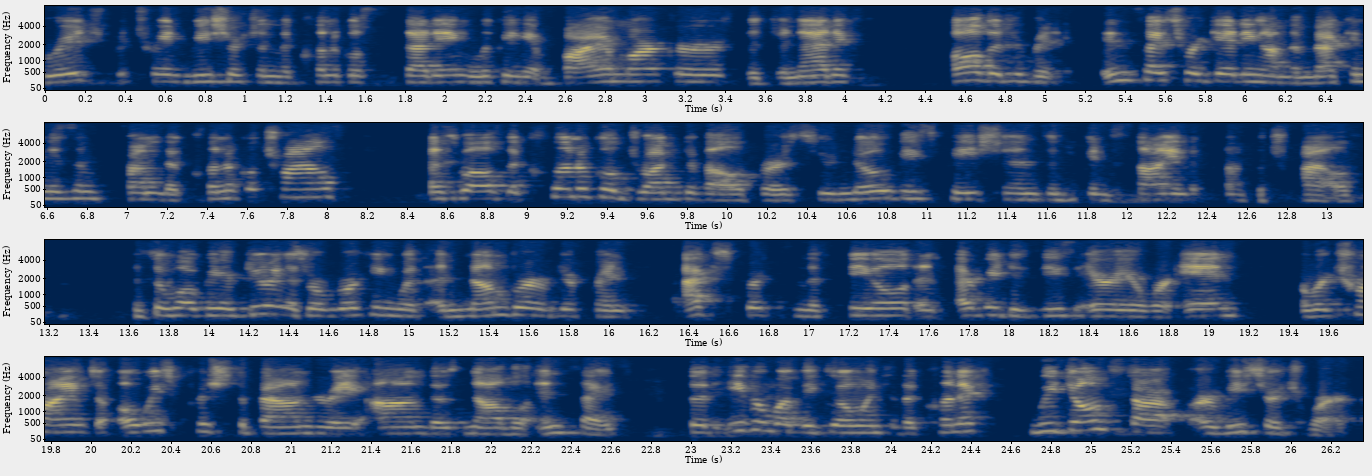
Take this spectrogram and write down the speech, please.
bridge between research and the clinical setting, looking at biomarkers, the genetics, all the different insights we're getting on the mechanism from the clinical trials, as well as the clinical drug developers who know these patients and who can design the clinical trials and so what we are doing is we're working with a number of different experts in the field and every disease area we're in. And we're trying to always push the boundary on those novel insights so that even when we go into the clinic, we don't stop our research work.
